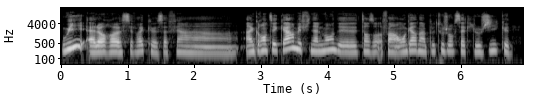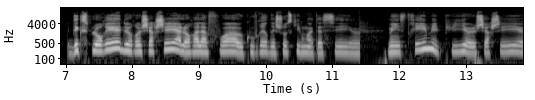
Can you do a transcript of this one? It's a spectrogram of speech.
Oui, alors euh, c'est vrai que ça fait un, grand écart, mais finalement, temps enfin, on garde un peu toujours cette logique d'explorer, de rechercher, alors à la fois euh, couvrir des choses qui vont être assez euh, mainstream, et puis chercher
